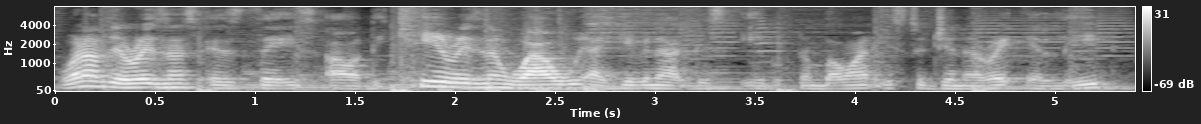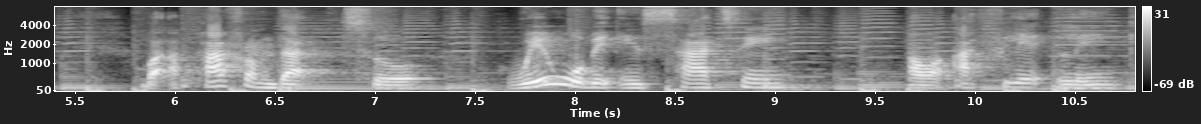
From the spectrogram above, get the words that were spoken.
one of the reasons is this or the key reason why we are giving out this ebook number one is to generate a lead but apart from that, so we will be inserting our affiliate link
